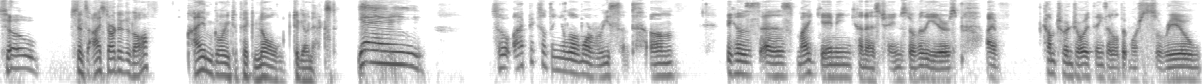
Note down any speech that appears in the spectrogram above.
So Since I started it off, I am going to pick Noel to go next. Yay! So I picked something a little more recent, um, because as my gaming kind of has changed over the years, I've come to enjoy things that are a little bit more surreal,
